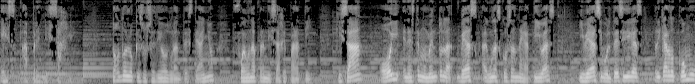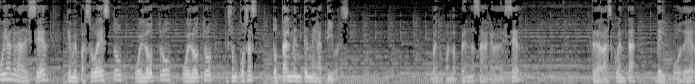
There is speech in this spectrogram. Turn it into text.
es aprendizaje. Todo lo que sucedió durante este año fue un aprendizaje para ti. Quizá hoy en este momento veas algunas cosas negativas y veas y voltees y digas, Ricardo, ¿cómo voy a agradecer que me pasó esto o el otro o el otro, que son cosas totalmente negativas? Bueno, cuando aprendas a agradecer, te darás cuenta del poder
